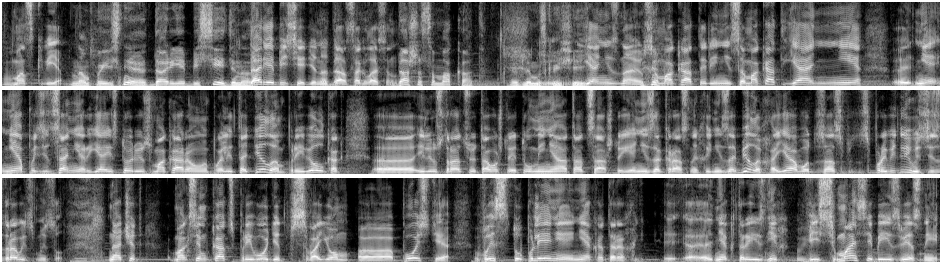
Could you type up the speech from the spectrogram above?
в Москве. Нам поясняют, Дарья Беседина. Дарья Беседина, да, согласен. Даша Самокат для москвичей. Я не знаю, самокат или не самокат, я не э, не, не оппозиционер. Я историю с Макаровым и политотделом привел как э, иллюстрацию того, что это у меня от отца, что я не за красных и не за белых, а я вот за справедливость и здравый смысл. Значит, Максим Кац приводит в своем э, посте выступления некоторых, э, э, некоторые из них весьма себе известные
